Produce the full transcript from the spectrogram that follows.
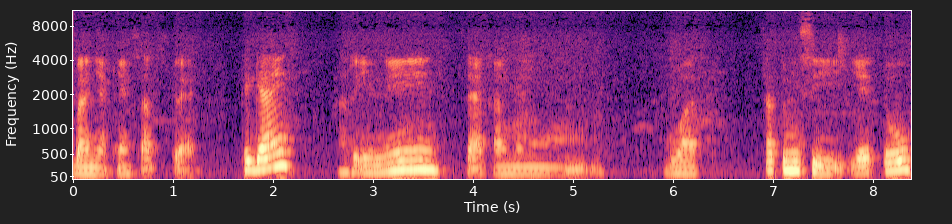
banyak yang subscribe. Oke guys, hari ini saya akan membuat satu misi yaitu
